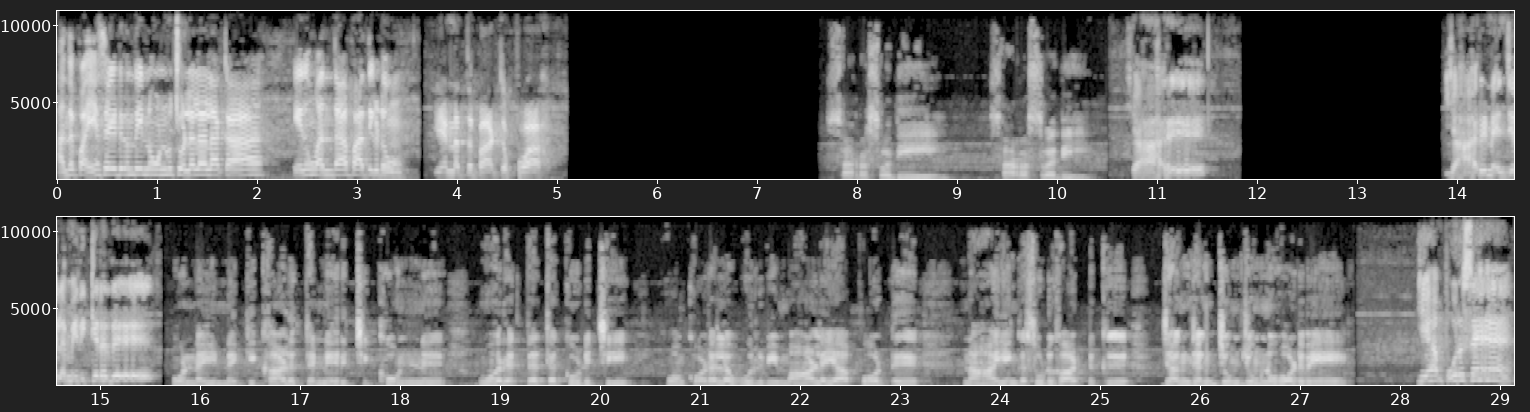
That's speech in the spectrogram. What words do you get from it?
அந்த பையன் சைடு இருந்து இன்னும் ஒன்றும் சொல்லலாக்கா எதுவும் வந்தா பார்த்துக்கிடும் என்னத்தை பார்க்க போ சரஸ்வதி சரஸ்வதி. யாரு? யாரு நெஞ்சில மிதிக்கிறது? உன்னை இன்னைக்கு கழுத்தை நெரிச்சு கொன்னு உன் ரத்தத்தை குடிச்சு உன் குடலை உருவி மாலையா போட்டு நான் எங்க சுடுகாட்டுக்கு ஜங் ஜங் ஜும் ஜும்னு ஓடுவேன். என் புருஷன்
